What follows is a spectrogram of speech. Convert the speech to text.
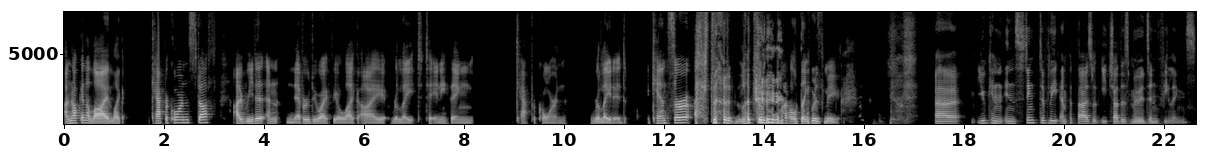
I'm not gonna lie, like Capricorn stuff, I read it and never do I feel like I relate to anything Capricorn related. Cancer, literally that whole thing was me. uh, you can instinctively empathize with each other's moods and feelings.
